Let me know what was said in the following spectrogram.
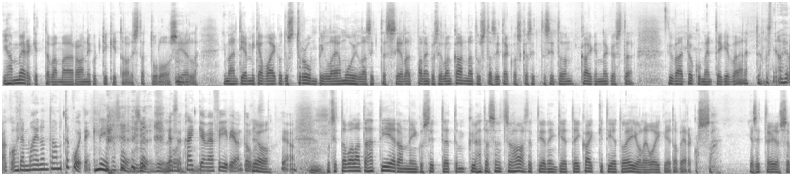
ihan merkittävä määrä on niin kuin digitaalista tuloa siellä. Mm. Ja mä en tiedä, mikä vaikutus Trumpilla ja muilla sitten siellä, että paljonko siellä on kannatusta sitä, koska sitten siitä on kaiken näköistä hyvää dokumenttiakin väännetty. Musta niillä on hyvä kohde mainontaa, mutta kuitenkin. Niin, no se, se, se, Ja se se on. kaikkien meidän fiili on tullut. Joo. Joo. Mutta sitten tavallaan tähän tiedon, niin kuin sitten, että kyllähän tässä nyt se haaste tietenkin, että ei kaikki tieto ei ole oikeaa verkossa. Ja sitten jos se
